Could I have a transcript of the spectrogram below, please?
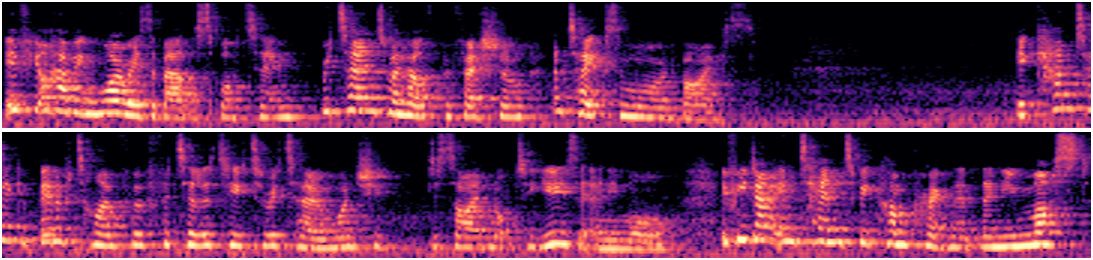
If you're having worries about the spotting, return to a health professional and take some more advice. It can take a bit of time for fertility to return once you decide not to use it anymore. If you don't intend to become pregnant, then you must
